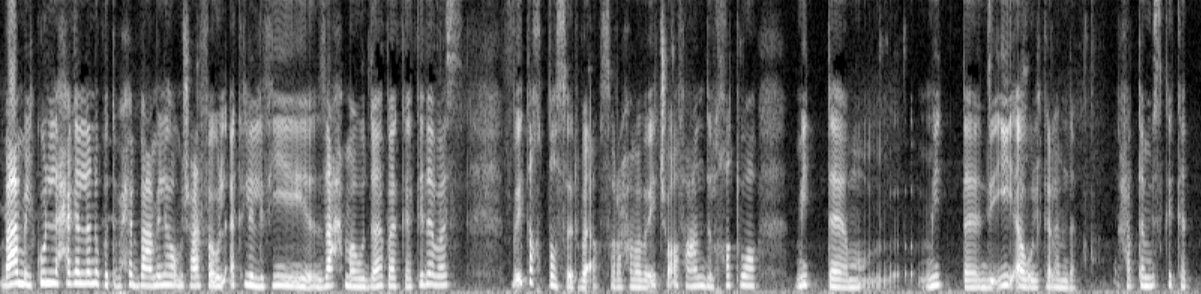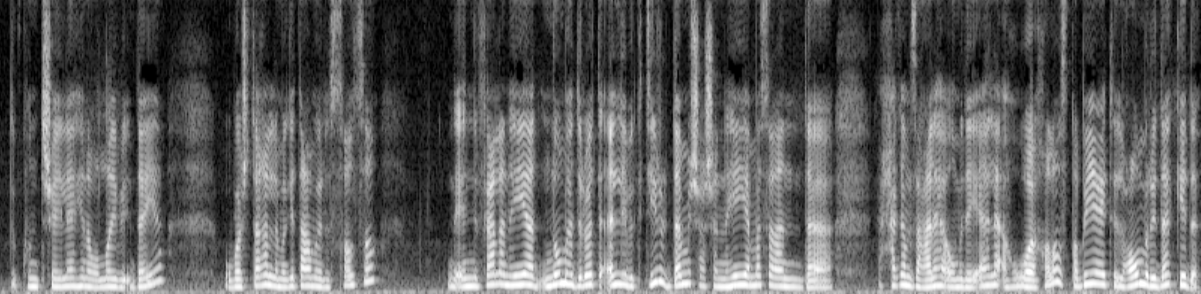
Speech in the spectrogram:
بعمل كل حاجة اللي أنا كنت بحب أعملها ومش عارفة والأكل اللي فيه زحمة ودبكة كده بس بقيت أختصر بقى بصراحة ما بقيتش أقف عند الخطوة 100 100 دقيقة والكلام ده. حتى مسك كانت كنت شايلاها هنا والله بإيديا وبشتغل لما جيت أعمل الصلصة لأن فعلا هي نومها دلوقتي أقل بكتير. ده مش عشان هي مثلا ده حاجة مزعلاها أو مضايقاها لأ هو خلاص طبيعة العمر ده كده.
